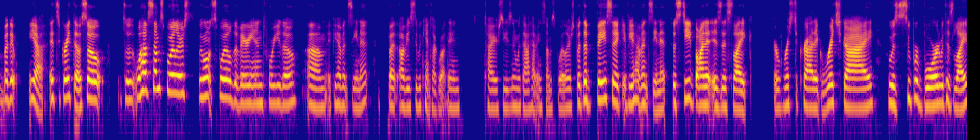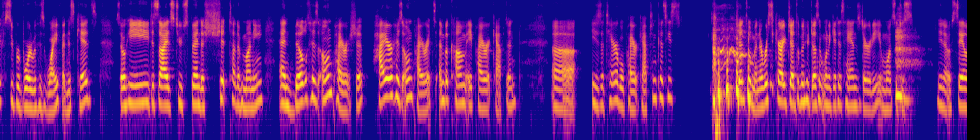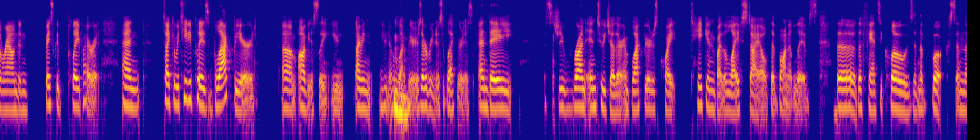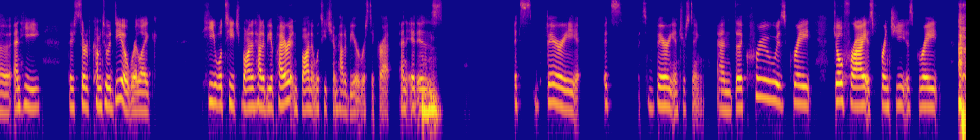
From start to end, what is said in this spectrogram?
but it yeah, it's great though. So so we'll have some spoilers. We won't spoil the very end for you though, um, if you haven't seen it. But obviously, we can't talk about the entire season without having some spoilers. But the basic, if you haven't seen it, so Stede Bonnet is this like aristocratic rich guy who is super bored with his life, super bored with his wife and his kids. So he decides to spend a shit ton of money and build his own pirate ship, hire his own pirates, and become a pirate captain. Uh, he's a terrible pirate captain because he's gentleman, aristocratic gentleman who doesn't want to get his hands dirty and wants to just, you know, sail around and basically play pirate. And Taika Waititi plays Blackbeard. Um, obviously, you, I mean, you know who Mhm. Blackbeard is. Everybody knows who Blackbeard is, and they essentially run into each other. And Blackbeard is quite taken by the lifestyle that Bonnet lives, the the fancy clothes and the books and the and he, they sort of come to a deal where like he will teach Bonnet how to be a pirate and Bonnet will teach him how to be an aristocrat. And it Mhm. is it's very it's it's very interesting. And the crew is great. Joel Fry is Frenchie is great.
